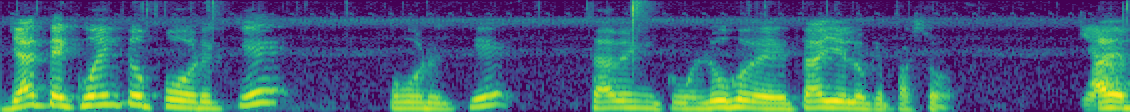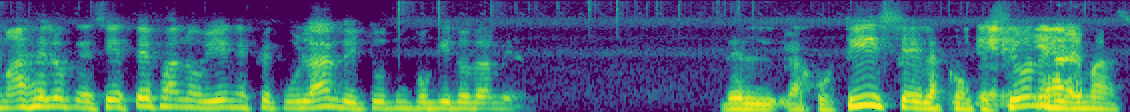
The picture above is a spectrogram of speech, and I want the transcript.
Ya te cuento por qué porque saben con lujo de detalle lo que pasó. Además de lo que decía Estefano, bien especulando, y tú un poquito también, de la justicia y las confesiones y demás.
